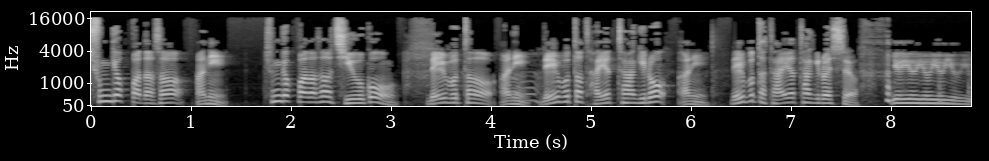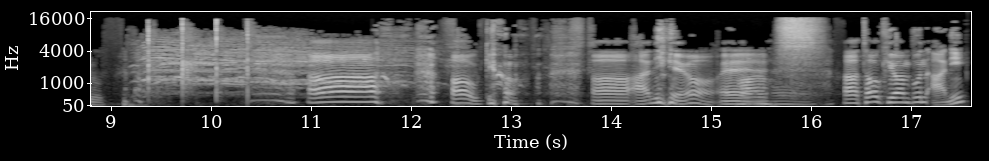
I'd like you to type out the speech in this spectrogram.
충격받아서, 아니, 충격받아서 지우고 내일부터, 아니, 내일부터 다이어트 하기로, 아니, 내일부터 다이어트 하기로 했어요. 유유유유유유. 아, 아, 웃겨. 아, 아니에요. 예. 아, 아, 더 귀한 분 아니?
